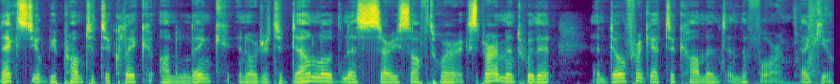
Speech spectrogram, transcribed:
Next, you'll be prompted to click on a link in order to download the necessary software, experiment with it, and don't forget to comment in the forum. Thank you.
